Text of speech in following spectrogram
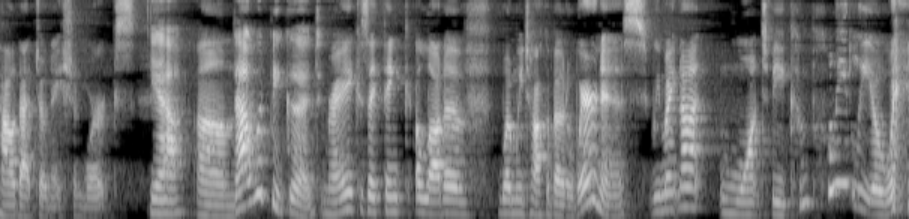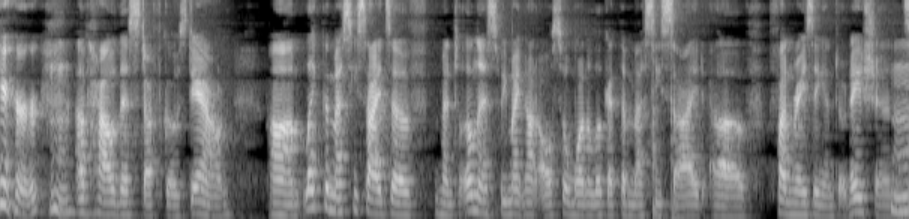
how that donation works Yeah. um That would be good. right? Because I think a lot of when we talk about awareness, we might not want to be completely aware of how this stuff goes down. Um, like the messy sides of mental illness, we might not also want to look at the messy side of fundraising and donations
